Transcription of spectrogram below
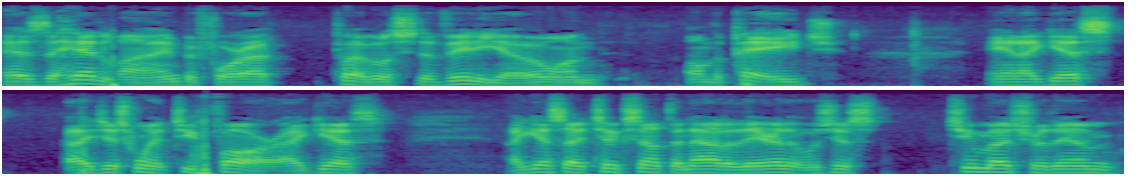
as the headline before I published the video on on the page, and I guess I just went too far. I guess I guess I took something out of there that was just too much for them,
